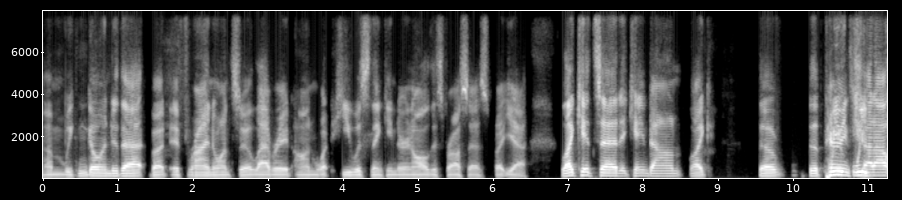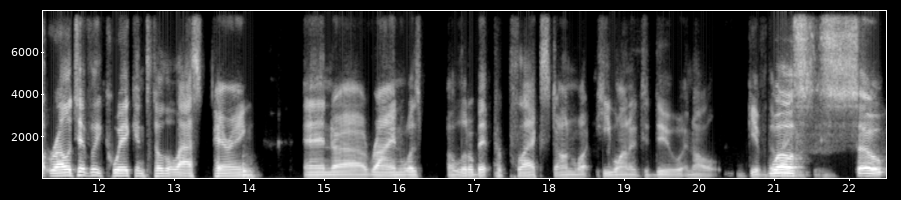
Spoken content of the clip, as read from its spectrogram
Um, we can go into that, but if Ryan wants to elaborate on what he was thinking during all of this process, but yeah, like Kid said, it came down like the the pairings we, we, shot out relatively quick until the last pairing, and uh, Ryan was a little bit perplexed on what he wanted to do, and I'll give the well. So,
